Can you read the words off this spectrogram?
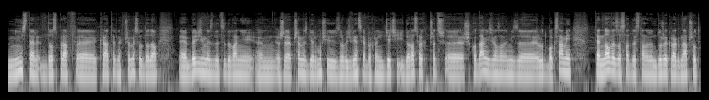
minister do spraw e, kreatywnych przemysłów dodał, e, byliśmy zdecydowani, że przemysł gier musi zrobić więcej, aby chronić dzieci i dorosłych przed szkodami związanymi z lootboxami. Te nowe zasady stanowią duży krok naprzód,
